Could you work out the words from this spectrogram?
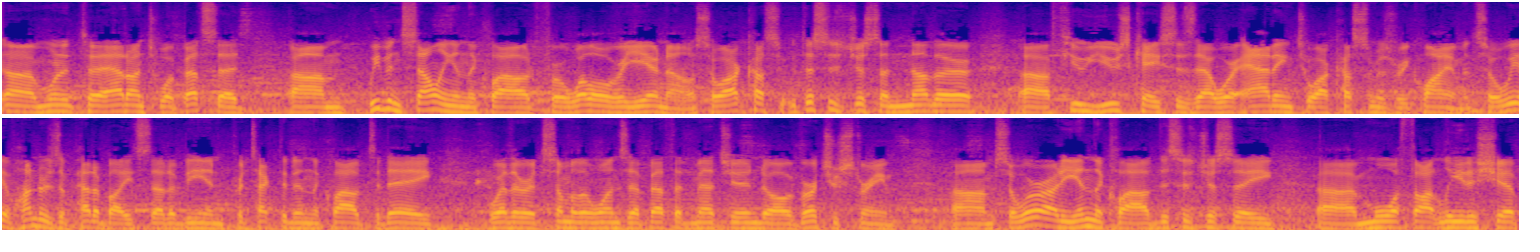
uh, wanted to add on to what Beth said, um, we've been selling in the cloud for well over a year now, so our this is just another uh, few use cases that we're adding to our customers' requirements. So we have hundreds of petabytes that are being protected in the cloud today, whether it's some of the ones that Beth had mentioned or VirtuStream. Um, so we're already in the cloud. This is just a uh, more thought leadership.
